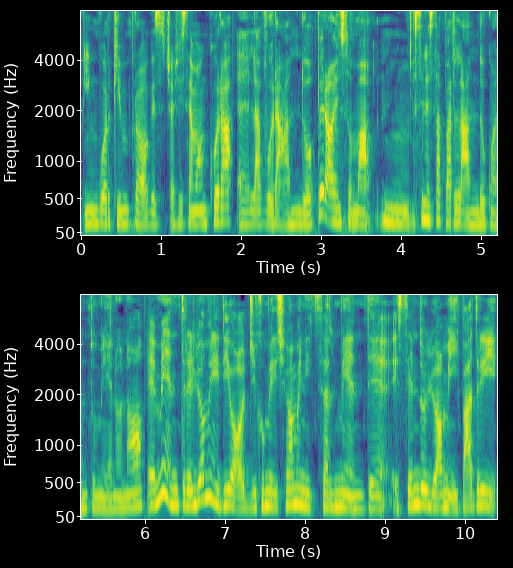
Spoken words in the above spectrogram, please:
in work in progress, cioè ci stiamo ancora eh, lavorando, però insomma mh, mm, se ne sta parlando quantomeno, no? E mentre gli uomini di oggi, come dicevamo inizialmente, essendo gli uomini i padri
